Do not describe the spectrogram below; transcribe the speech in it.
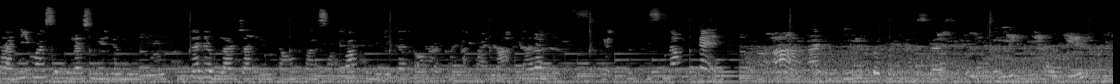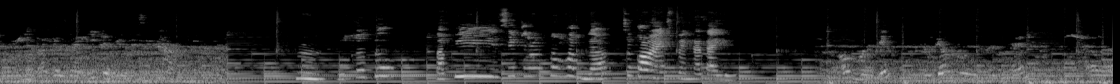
tadi masa kelas media mula, kita ada belajar tentang falsafah pendidikan orang kanak-kanak dalam perspektif Islam kan? Ah, asal Khalid Khalid, Imam Al-Ghazali dan Ibn Sina. Hmm, betul tu. Tapi saya kurang faham lah. So korang explain kat saya. Oh, boleh. Beliau mengatakan uh,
